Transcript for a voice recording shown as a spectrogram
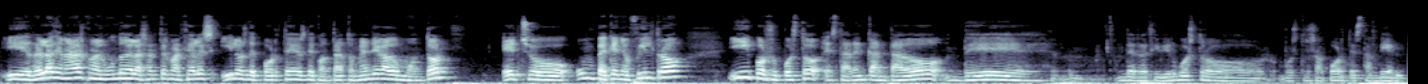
y relacionadas con el mundo de las artes marciales y los deportes de contacto. Me han llegado un montón, he hecho un pequeño filtro y por supuesto estaré encantado de, de recibir vuestros, vuestros aportes también.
